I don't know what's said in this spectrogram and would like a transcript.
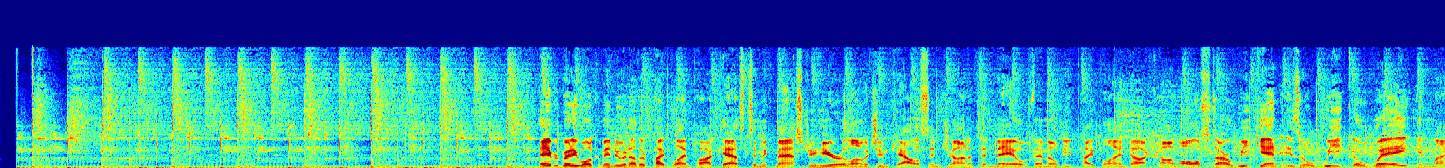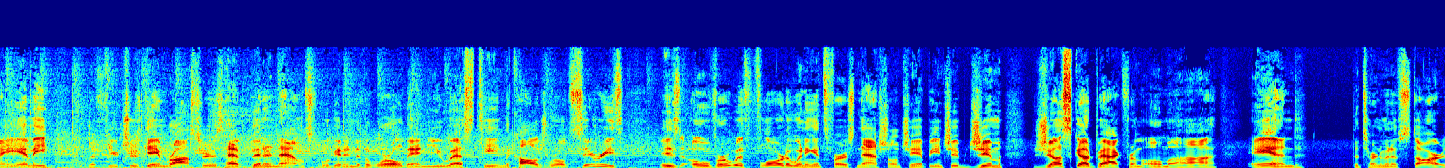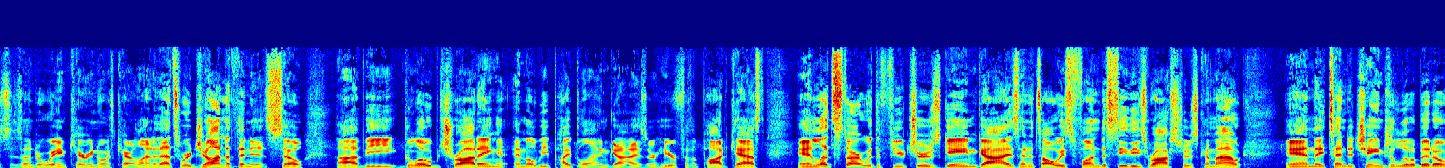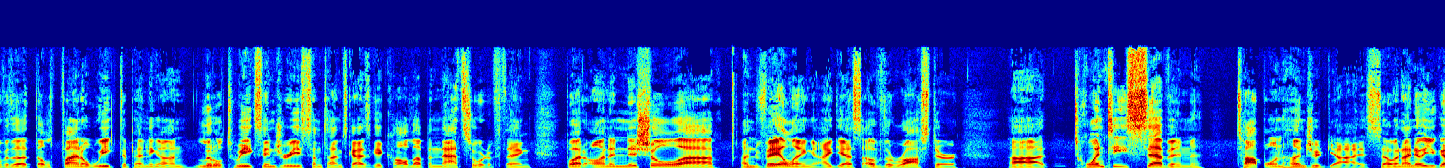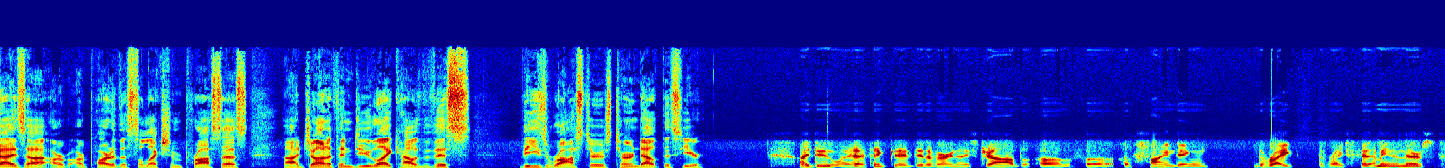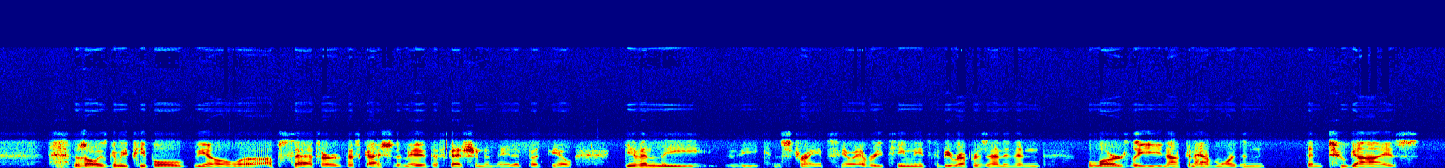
Hey, everybody, welcome into another Pipeline podcast. Tim McMaster here, along with Jim Callis and, Jonathan Mayo of MLBPipeline.com. All Star Weekend is a week away in Miami. The Futures Game rosters have been announced. We'll get into the World and U.S. team. The College World Series is over with Florida winning its first national championship. Jim just got back from Omaha, and the Tournament of Stars is underway in Cary, North Carolina. That's where Jonathan is. So uh, the globe-trotting MLB pipeline guys are here for the podcast. And let's start with the futures game, guys. And it's always fun to see these rosters come out. And they tend to change a little bit over the, the final week, depending on little tweaks, injuries. Sometimes guys get called up and that sort of thing. But on initial uh, unveiling, I guess, of the roster, uh, 27 top 100 guys. So, and I know you guys uh, are are part of the selection process. Uh, Jonathan, do you like how this these rosters turned out this year? I do. I, I think they did a very nice job of uh, of finding the right the right fit. I mean, and there's there's always going to be people, you know, uh, upset or this guy should have made it, this guy shouldn't have made it. But you know, given the the constraints, you know, every team needs to be represented, and largely you're not going to have more than than two guys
